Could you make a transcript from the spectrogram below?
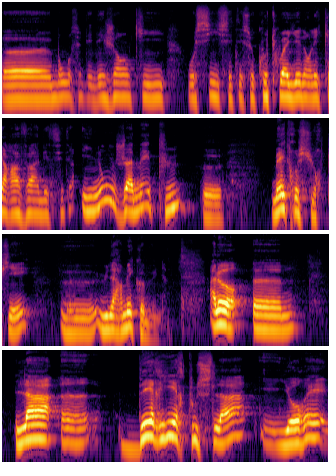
Euh, bon, c'était des gens qui aussi s'étaient se côtoyer dans les caravanes, etc. Ils n'ont jamais pu euh, mettre sur pied euh, une armée commune. Alors, là, derrière tout cela, il y aurait,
